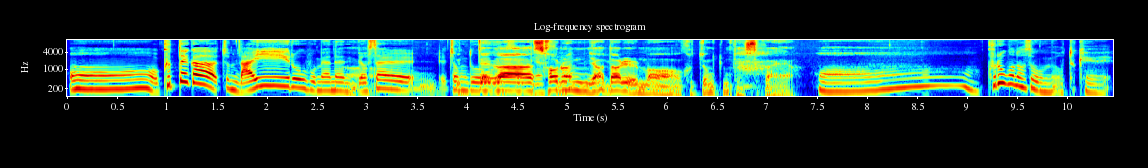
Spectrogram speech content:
어, 그때가 좀 나이로 보면은 몇 살 정도? 그때가 서른여덟 뭐 그정도쯤 됐을 거예요. 어, 그러고 나서 오면 어떻게?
